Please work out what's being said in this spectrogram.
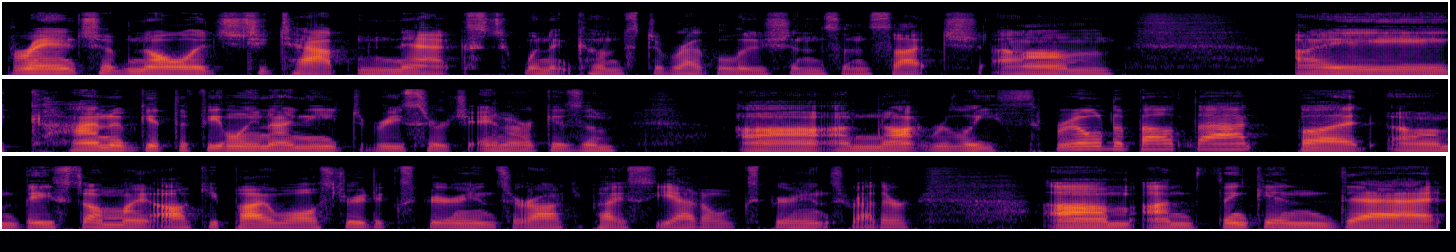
branch of knowledge to tap next when it comes to revolutions and such. Um, I kind of get the feeling I need to research anarchism. Uh, I'm not really thrilled about that but um, based on my Occupy Wall Street experience or Occupy Seattle experience, rather, um, I'm thinking that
